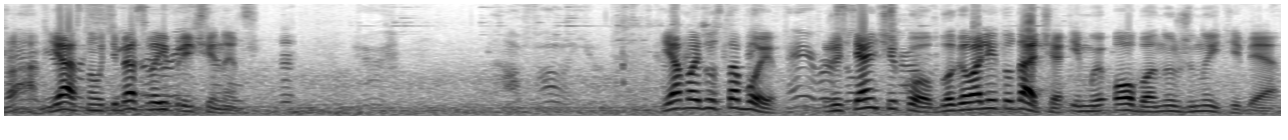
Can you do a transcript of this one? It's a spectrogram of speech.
Да, ясно, у тебя свои причины. Я пойду с тобой. Жестянчику благоволит удача, и мы оба нужны тебе.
